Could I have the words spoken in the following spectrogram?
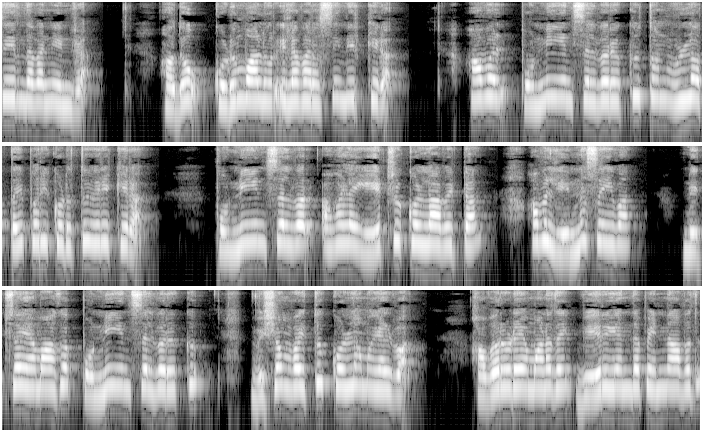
சேர்ந்தவன் என்றார் அதோ கொடும்பாலூர் இளவரசி நிற்கிறார். அவள் பொன்னியின் செல்வருக்கு தன் உள்ளத்தை பறிகொடுத்து இருக்கிறார். பொன்னியின் செல்வர் அவளை ஏற்றுக்கொள்ளாவிட்டால் அவள் என்ன செய்வாள்? நிச்சயமாக பொன்னியின் செல்வருக்கு விஷம் வைத்து கொள்ள முயல்வாள். அவருடைய மனதை வேறு எந்த பெண்ணாவது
